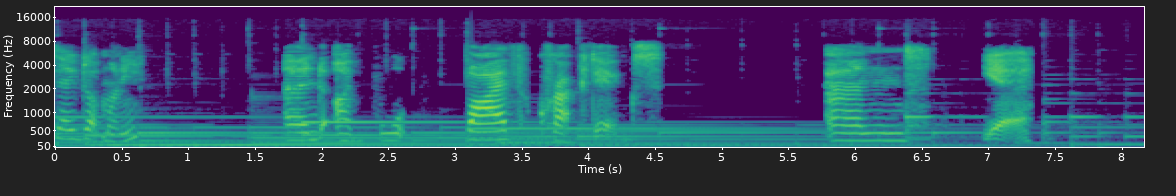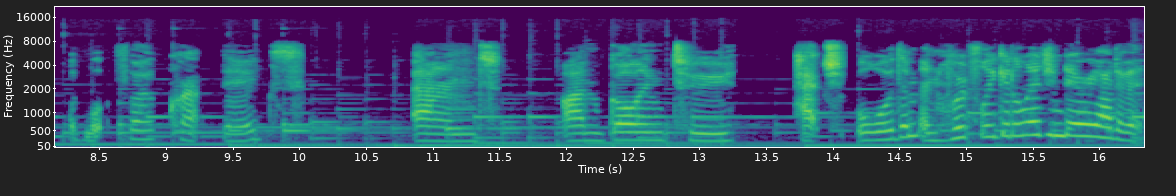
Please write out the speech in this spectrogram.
saved up money and I bought five cracked eggs. And yeah, I bought five cracked eggs and I'm going to hatch all of them and hopefully get a legendary out of it.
